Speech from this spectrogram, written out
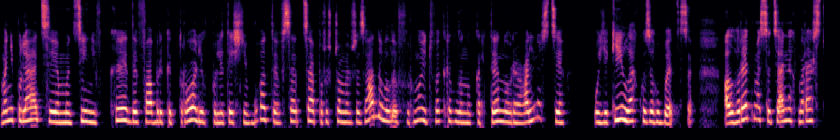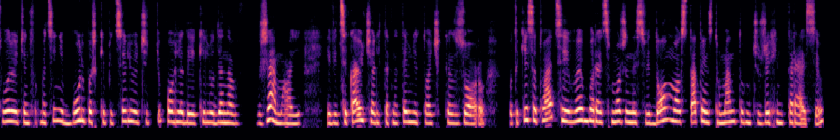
Маніпуляції, емоційні вкиди, фабрики тролів, політичні боти, все це, про що ми вже згадували, формують викривлену картину реальності, у якій легко загубитися. Алгоритми соціальних мереж створюють інформаційні бульбашки, підсилюючи ті погляди, які людина вже має, і відсікаючи альтернативні точки зору. У такій ситуації виборець може несвідомо стати інструментом чужих інтересів,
